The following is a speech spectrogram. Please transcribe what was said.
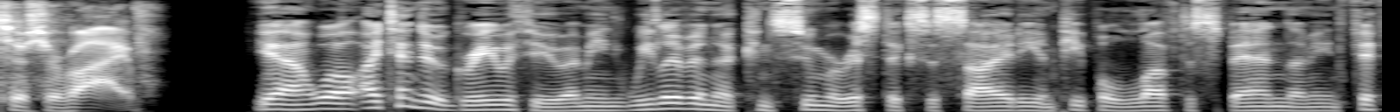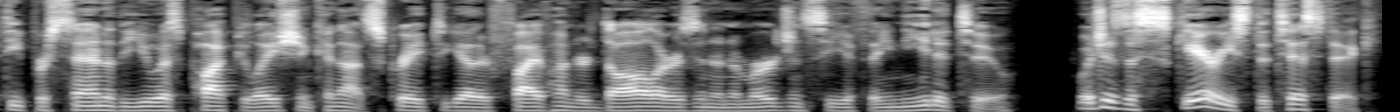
to survive. Yeah, well, I tend to agree with you. I mean, we live in a consumeristic society and people love to spend. I mean, 50% of the US population cannot scrape together $500 in an emergency if they needed to which is a scary statistic.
